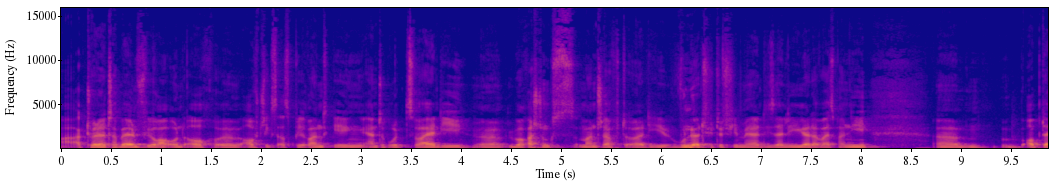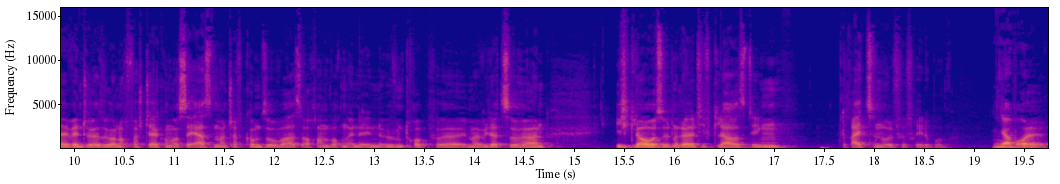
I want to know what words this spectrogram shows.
aktueller Tabellenführer und auch äh, Aufstiegsaspirant gegen Erntebrück 2, die äh, Überraschungsmannschaft oder die Wundertüte vielmehr dieser Liga. Da weiß man nie, ähm, ob da eventuell sogar noch Verstärkung aus der ersten Mannschaft kommt. So war es auch am Wochenende in Öventrop äh, immer wieder zu hören. Ich glaube, es wird ein relativ klares Ding. 3 zu 0 für Fredeburg. Jawohl,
